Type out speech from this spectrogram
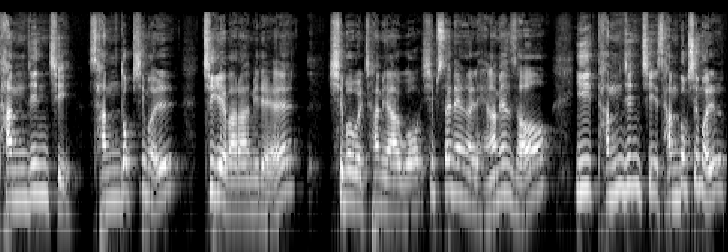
탐진치 삼독심을 지게바라밀에 십업을 참여하고 십선행을 행하면서 이 탐진치 삼독심을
